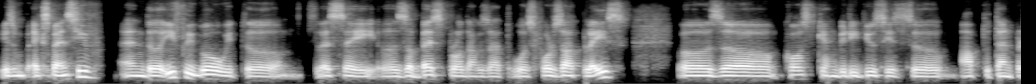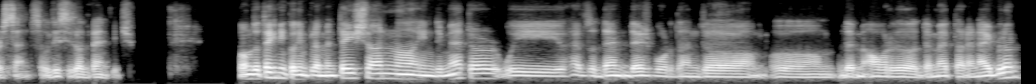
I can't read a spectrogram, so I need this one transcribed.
is expensive. And if we go with, let's say, the best product that was for that place, uh, the cost can be reduced uh, up to 10%. So this is advantage. From the technical implementation uh, in Demeter, we have the dashboard and um, the, our Demeter enabler.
